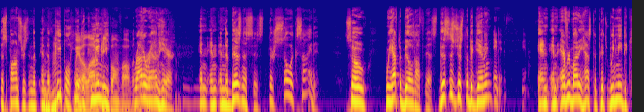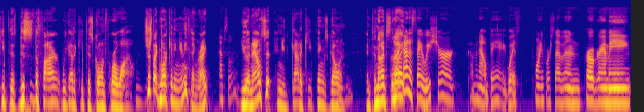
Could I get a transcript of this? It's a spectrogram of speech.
the sponsors and the and the people Mm-hmm. We here, have the a lot of community people involved right around here. And, and and the businesses, they're so excited. So we have to build off this. This is just the beginning it is. Yes. and and everybody has to pitch. We need to keep this. This is the fire. We got to keep this going for a while. Mm-hmm. It's just like marketing anything, right? Absolutely. You announce it, and you got to keep things going. Mm-hmm. And tonight's the Well, I got to say, we sure are coming out big with 24 7 programming,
